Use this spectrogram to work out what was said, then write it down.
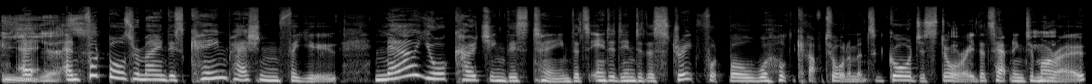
Yes. Uh, and football's remained this keen passion for you. Now you're coaching this team that's entered into the Street Football World Cup tournaments. Gorgeous story that's happening tomorrow.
